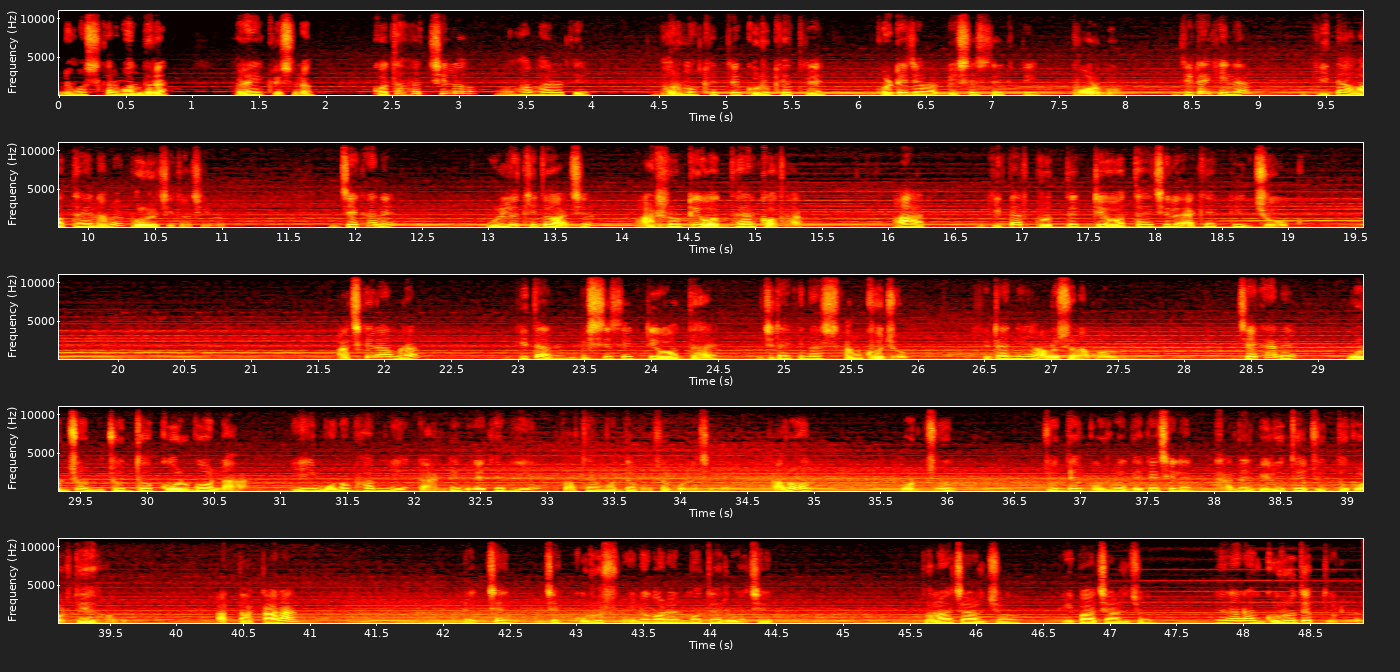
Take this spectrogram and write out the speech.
নমস্কার বন্ধুরা, হরে কৃষ্ণ। কথা হচ্ছিল মহাভারতে ধর্মক্ষেত্রে, কুরুক্ষেত্রে ঘটে যাওয়া বিশেষ একটি পর্ব, যেটা কিনা গীতা অধ্যায় নামে পরিচিত ছিল, যেখানে উল্লেখিত আছে আঠেরোটি অধ্যায়ের কথা, আর গীতার প্রত্যেকটি অধ্যায় ছিল এক একটি যোগ। আজকের আমরা গীতার বিশেষ একটি অধ্যায়, যেটা কিনা সাংখ্যযোগ সেটা নিয়ে আলোচনা করব, যেখানে অর্জুন যুদ্ধ করব না, এই মনোভাব নিয়ে গান্ডীব রেখে দিয়ে রথের মধ্যে বসে পড়েছিলেন। কারণ অর্জুন যুদ্ধের পূর্বে দেখেছিলেন কাদের বিরুদ্ধে যুদ্ধ করতে হবে। আর তা কারা? দেখছেন যে কুরু সৈন্যগণের মধ্যে রয়েছেন দ্রোণাচার্য, কৃপাচার্য, এনারা গুরুদেব তুল্য।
